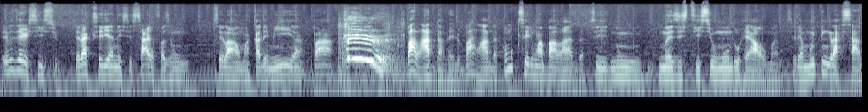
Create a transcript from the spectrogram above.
Exercício Será que seria necessário fazer um, sei lá, uma academia, pá? balada, velho, balada. Como que seria uma balada se não, não existisse o um mundo real, mano? Seria muito engraçado.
